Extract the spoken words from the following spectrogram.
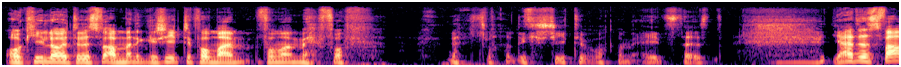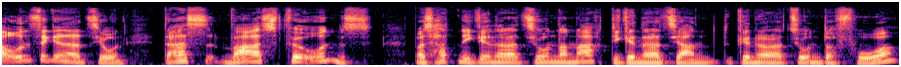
Okay, Leute, das war meine Geschichte von meinem, von meinem, von, Das war die Geschichte von meinem AIDS-Test. Ja, das war unsere Generation. Das war es für uns. Was hatten die Generation danach? Die Generation, Generation davor?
